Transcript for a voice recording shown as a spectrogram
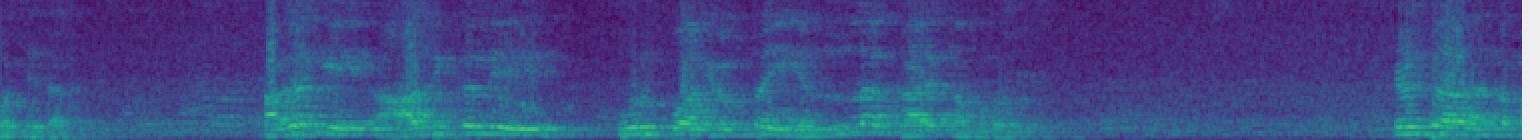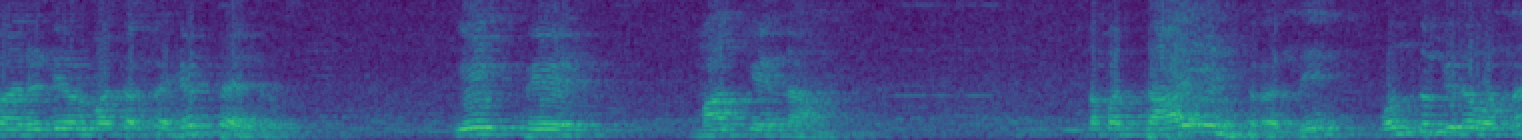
ಕೊಟ್ಟಿದ್ದಾರೆ. ಹಾಗಾಗಿ ಆ ದಿಕ್ಕಲ್ಲಿ ಪೂರಕವಾಗಿರುವಂತ ಈ ಎಲ್ಲ ಕಾರ್ಯಕ್ರಮಗಳು. ಹೇಳ್ತಾ ನಮ್ಮ ರೆಡ್ಡಿ ಅವರು ಮಾತಾಡ್ತಾ ಹೇಳ್ತಾ ಇದ್ರು. ಏಕ್ ಪೇಡ್ ಮಾಕೇನ. ನಾಮ್ ನಮ್ಮ ತಾಯಿ ಹೆಸರಲ್ಲಿ ಒಂದು ಗಿಡವನ್ನ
